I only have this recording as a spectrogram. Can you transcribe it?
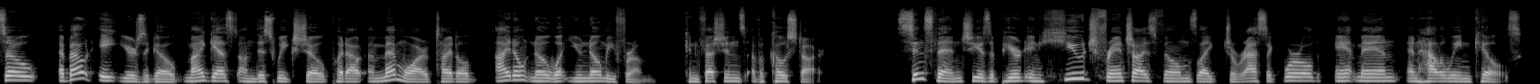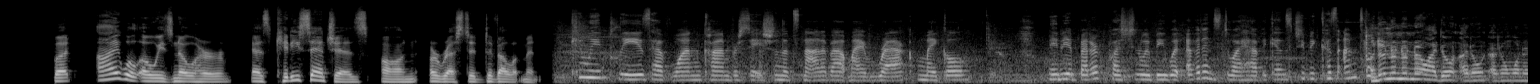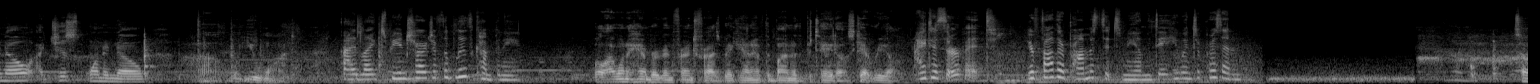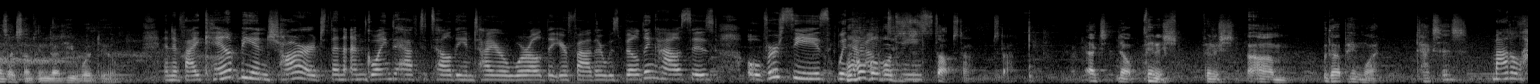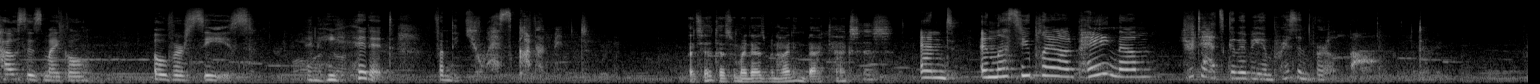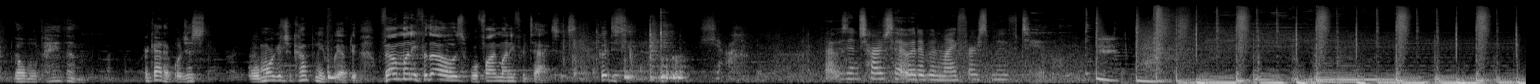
So, about eight years ago, my guest on this week's show put out a memoir titled I Don't Know What You Know Me From Confessions of a Co Star. Since then, she has appeared in huge franchise films like Jurassic World, Ant Man, and Halloween Kills. But I will always know her as Kitty Sanchez on Arrested Development. Can we please have one conversation that's not about my rack, Michael? Maybe a better question would be what evidence do I have against you because I'm Oh, no, no, no, no. I don't. I don't. I don't want to know. I just want to know uh, what you want. I'd like to be in charge of the Bluth Company. Well, I want a hamburger and French fries, but I can't have the bun or the potatoes. Get real. I deserve it. Your father promised it to me on the day he went to prison. Sounds like something that he would do. And if I can't be in charge, then I'm going to have to tell the entire world that your father was building houses overseas Whoa, without whoa, whoa, whoa, me. just stop, stop, stop. Actually, no, finish, finish. Um, without paying what? Taxes? Model houses, Michael, overseas. And he hid it from the US government. That's it. That's what my dad's been hiding. Back taxes. And unless you plan on paying them, your dad's gonna be in prison for a long No, we'll pay them. Forget it. We'll just we'll mortgage a company if we have to. We found money for those. We'll find money for taxes. Good to see you. Yeah. If I was in charge, that would have been my first move, too.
